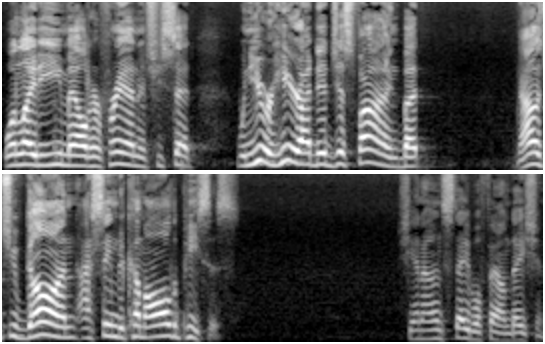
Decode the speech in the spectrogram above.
One lady emailed her friend and she said, When you were here, I did just fine, but now that you've gone, I seem to come all to pieces. She had an unstable foundation.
